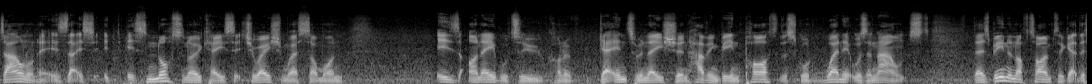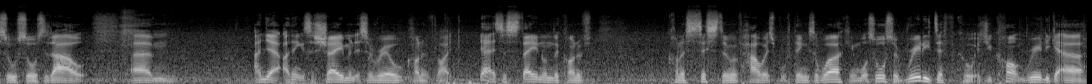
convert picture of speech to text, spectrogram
down on it. Is that it's it, it's not an okay situation where someone is unable to kind of get into a nation having been part of the squad when it was announced. There's been enough time to get this all sorted out. Um, and yeah, I think it's a shame, and it's a real kind of like yeah, it's a stain on the kind of kind of system of how it's things are working. What's also really difficult is you can't really get a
